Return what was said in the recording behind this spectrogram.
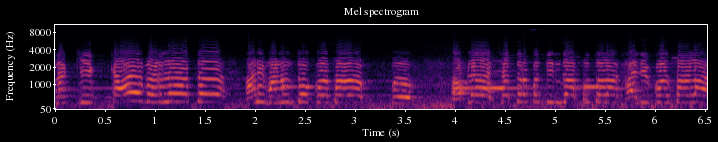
नक्की काय भरलं होतं? आणि म्हणून तो कोसळ आपल्या छत्रपतींचा पुतळा खाली कोसळला.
